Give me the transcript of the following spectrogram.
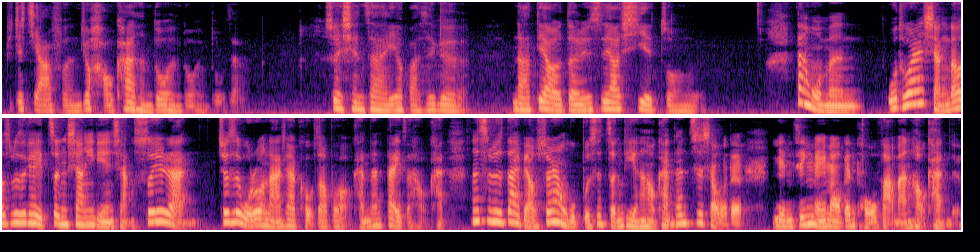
比较加分，就好看很多很多很多这样。所以现在要把这个拿掉了，等于是要卸妆了。但我们，我突然想到，是不是可以正向一点想？虽然。就是我如果拿下口罩不好看，但戴着好看，那是不是代表虽然我不是整体很好看，但至少我的眼睛、眉毛跟头发蛮好看的？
